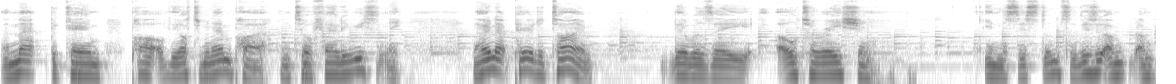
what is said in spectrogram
And that became part of the Ottoman Empire until fairly recently. Now, in that period of time, there was a alteration in the system. So this is I'm I'm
